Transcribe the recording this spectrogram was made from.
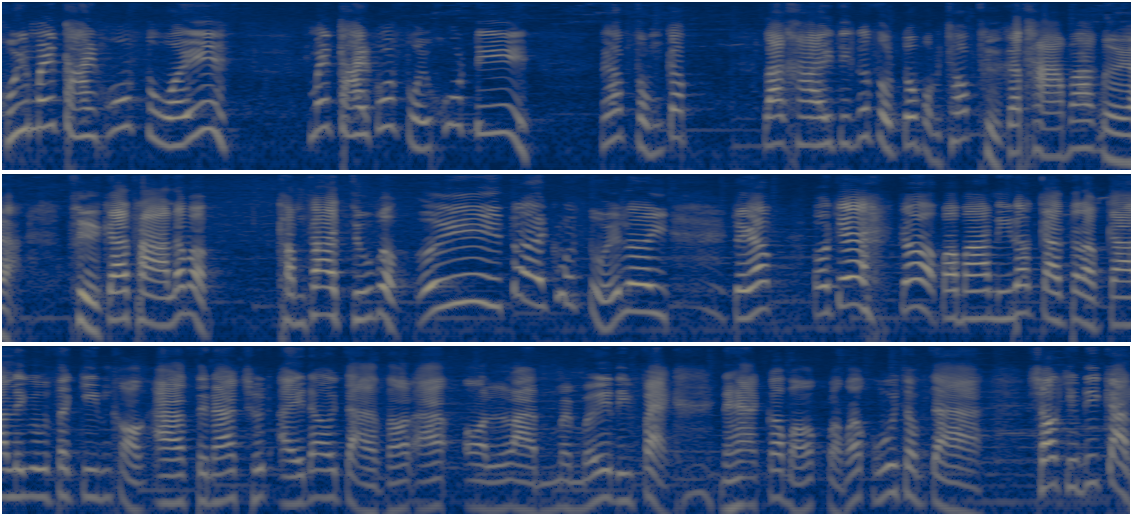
หุยไม่ตายโคตรสวย ไม่ตายโคตรสวยโคตรดีนะครับสมกับราคาจริงก็ส่วนตัวผมชอบถือกระทามากเลยอะถือกระทาแล้วแบบทำท่าจูบแบบ เอ้ยตายโคตรสวยเลยนะครับโอเค ก็ประมาณนี้แล้วกันสำหรับการรีวิวสกินของอาร์เซนาชุดไอดอลจากซอสอาร์ออนไลน์ Memory Defect นะฮะ ก็บอกหวังว่าคุณผู้ชมจะ ชอบคลิปนี้กัน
